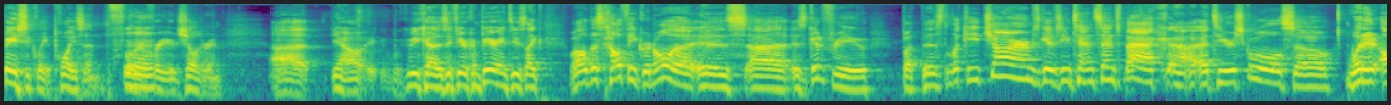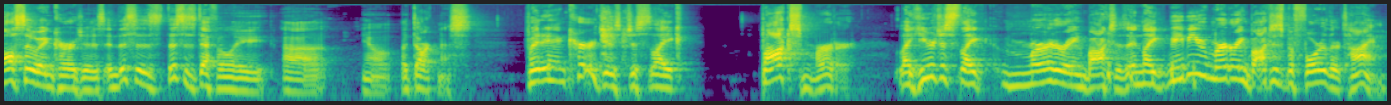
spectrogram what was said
basically poison for, for your children. Uh, you know, because if you're comparing these, like, well, this healthy granola is uh, is good for you, but this Lucky Charms gives you ten cents back uh, to your school. So what it also encourages, and this is this is definitely uh, you know a darkness, but it encourages just like box murder. Like you're just like murdering boxes, and like maybe you're murdering boxes before their time.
